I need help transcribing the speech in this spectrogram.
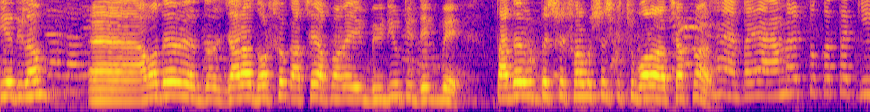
দিয়ে দিলাম। আমাদের যারা দর্শক আছে, আপনার এই ভিডিওটি দেখবে, তাদের উদ্দেশ্যে সর্বশেষ কিছু বলার আছে আপনার? হ্যাঁ ভাই আমার একটু কথা কি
